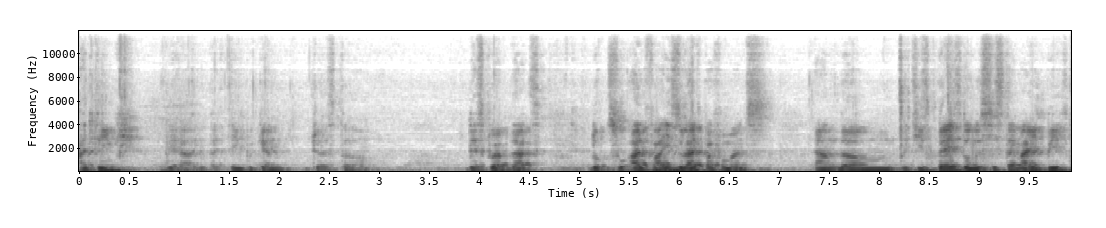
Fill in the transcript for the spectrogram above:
I think, yeah, I think we can just uh, describe that. So Alpha is a live performance and um, it is based on a system I built.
